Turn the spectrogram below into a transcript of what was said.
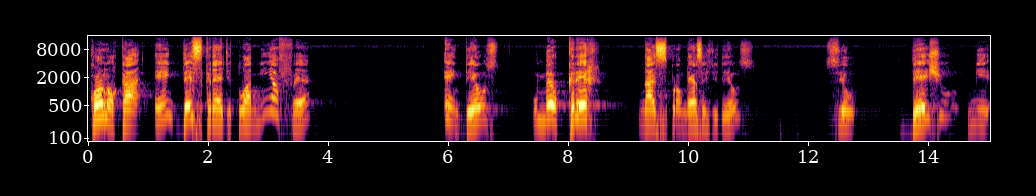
colocar em descrédito a minha fé em Deus, o meu crer nas promessas de Deus, se eu deixo me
